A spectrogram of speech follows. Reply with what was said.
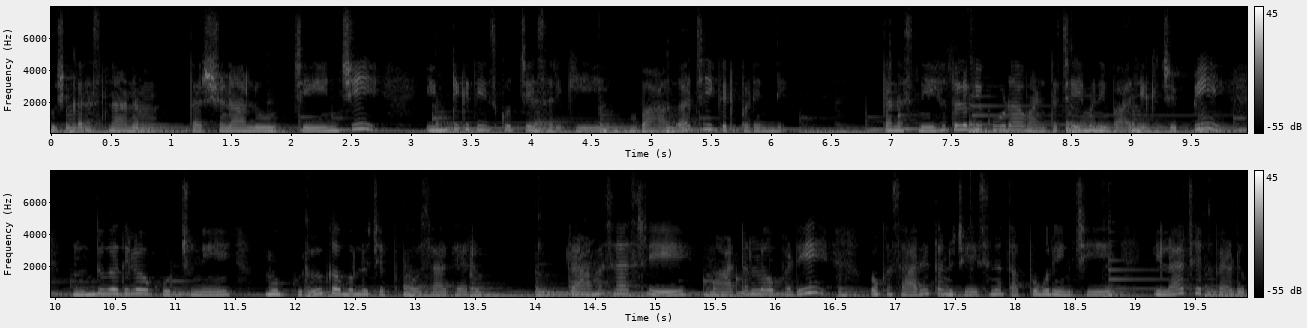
పుష్కర స్నానం దర్శనాలు చేయించి ఇంటికి తీసుకొచ్చేసరికి బాగా చీకటి పడింది. తన స్నేహితులకి కూడా వంట చేయమని భార్యకి చెప్పి ముందు గదిలో కూర్చుని ముగ్గురు కబుర్లు చెప్పుకోసాగారు. రామశాస్త్రి మాటల్లో పడి ఒకసారి తను చేసిన తప్పు గురించి ఇలా చెప్పాడు.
